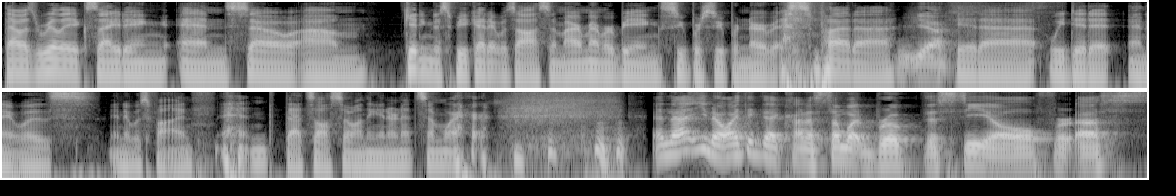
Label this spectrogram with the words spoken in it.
that was really exciting. And so, um, getting to speak at it was awesome. I remember being super, super nervous, but, uh, yeah, it, uh, we did it and it was, and it was fine. And that's also on the internet somewhere. and that, you know, I think that kind of somewhat broke the seal for us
